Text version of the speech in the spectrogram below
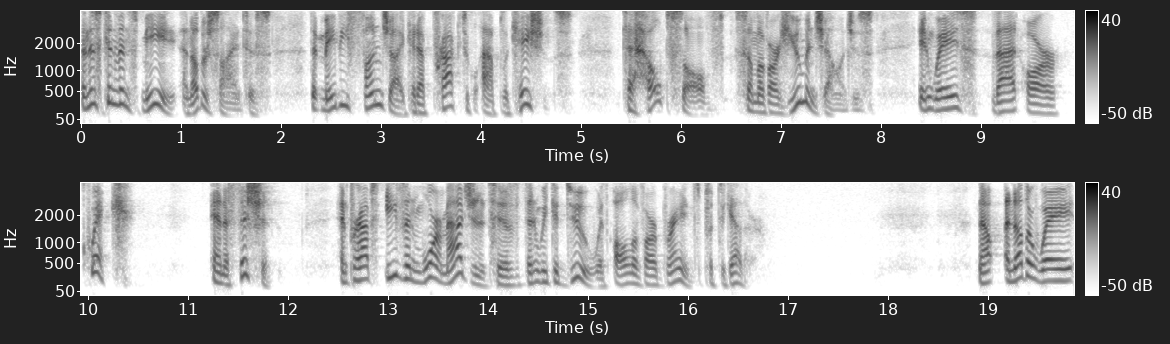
And this convinced me and other scientists that maybe fungi could have practical applications to help solve some of our human challenges in ways that are quick and efficient and perhaps even more imaginative than we could do with all of our brains put together. Now, another way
